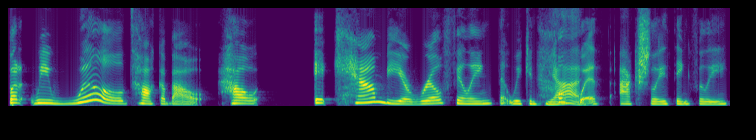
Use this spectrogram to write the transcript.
But we will talk about how it can be a real feeling that we can help Yeah. with, actually, thankfully.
